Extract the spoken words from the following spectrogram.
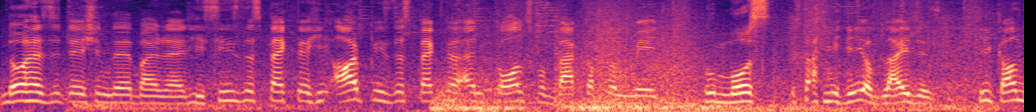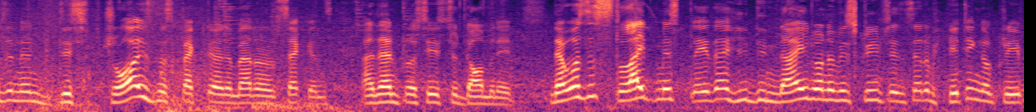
No hesitation there by Red. He sees the Spectre, he RPs the Spectre and calls for backup from Mage, who most, I mean, he obliges. He comes in and destroys the Spectre in a matter of seconds and then proceeds to dominate. There was a slight misplay there. He denied one of his creeps instead of hitting a creep,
